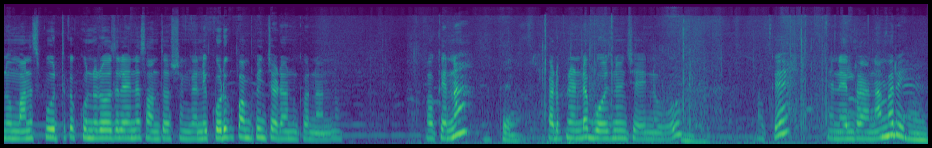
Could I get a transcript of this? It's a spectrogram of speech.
నువ్వు మనస్ఫూర్తిగా కొన్ని రోజులైనా సంతోషంగా నీ కొడుకు పంపించాడు అనుకున్నాను ఓకేనా? కడుపు నిండా భోజనం చేయి నువ్వు. ఓకే? నేను వెళ్ళరానా మరి? ఉమ్.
